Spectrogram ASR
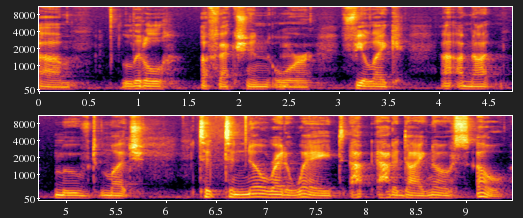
um, little affection or feel like I- I'm not moved much, to, to know right away t- how, to diagnose, oh,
